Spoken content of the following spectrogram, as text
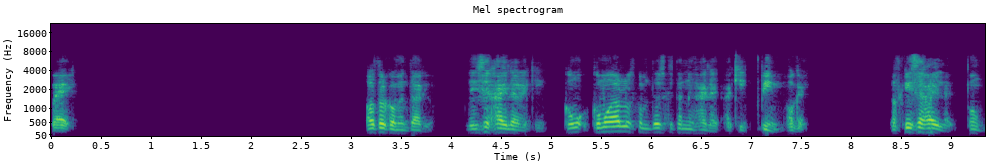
Güey. Otro comentario. Dice highlight aquí. ¿Cómo, cómo los comentarios que están en highlight? Aquí, pim, ok. Los que dice highlight, pum.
